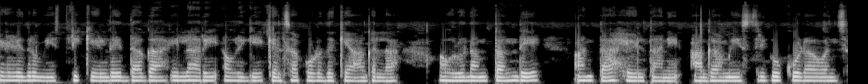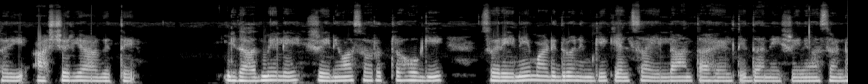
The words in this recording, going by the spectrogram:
ಹೇಳಿದ್ರು ಮೇಸ್ತ್ರಿ ಕೇಳದೇ ಇದ್ದಾಗ, ಇಲ್ಲ ರೀ, ಅವರಿಗೆ ಕೆಲಸ ಕೊಡೋದಕ್ಕೆ ಆಗಲ್ಲ. ಅವರು ನಮ್ಮ ತಂದೆ ಅಂತ ಹೇಳ್ತಾನೆ. ಆಗ ಮೇಸ್ತ್ರಿಗೂ ಕೂಡ ಒಂದ್ಸರಿ ಆಶ್ಚರ್ಯ ಆಗುತ್ತೆ. ಇದಾದ್ಮೇಲೆ ಶ್ರೀನಿವಾಸ್ ಅವ್ರ ಹತ್ರ ಹೋಗಿ, ಸರ್, ಏನೇ ಮಾಡಿದ್ರು ನಿಮಗೆ ಕೆಲಸ ಇಲ್ಲ ಅಂತ ಹೇಳ್ತಿದ್ದಾನೆ ಶ್ರೀನಿವಾಸಣ್ಣ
